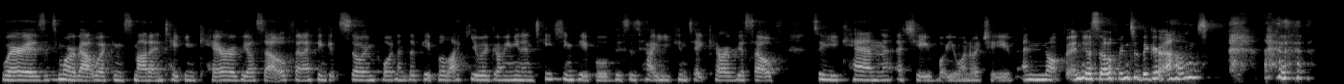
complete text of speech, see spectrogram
whereas it's more about working smarter and taking care of yourself. And i think it's so important that people like you are going in and teaching people this is how you can take care of yourself so you can achieve what you want to achieve and not burn yourself into the ground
